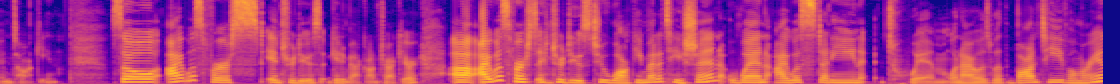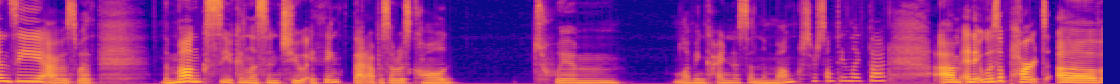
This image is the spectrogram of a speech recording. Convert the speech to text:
I'm talking. So I was first introduced, getting back on track here, uh, I was first introduced to walking meditation when I was studying TWIM, when I was with Bhante Vimalaramsi, I was with the monks. You can listen to, I think that episode is called TWIM loving kindness and the monks or something like that. Um, and it was a part of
